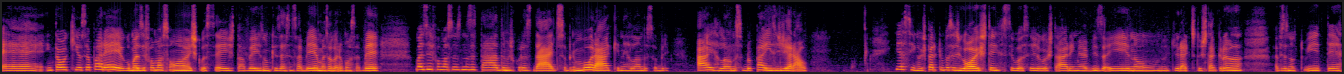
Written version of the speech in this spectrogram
É, então aqui eu separei algumas informações que vocês talvez não quisessem saber, mas agora vão saber. Mas informações inusitadas, umas curiosidades sobre morar aqui na Irlanda, sobre a Irlanda, sobre o país em geral. E assim, eu espero que vocês gostem. Se vocês gostarem, me avisa aí no, no direct do Instagram, avisa no Twitter,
